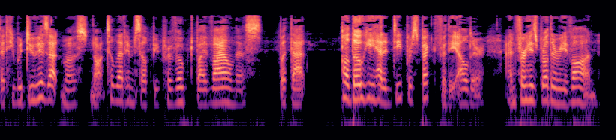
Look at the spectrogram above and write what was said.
that he would do his utmost not to let himself be provoked by vileness, but that, although he had a deep respect for the elder and for his brother Ivan,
